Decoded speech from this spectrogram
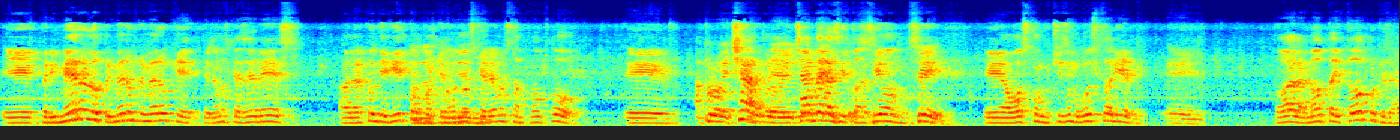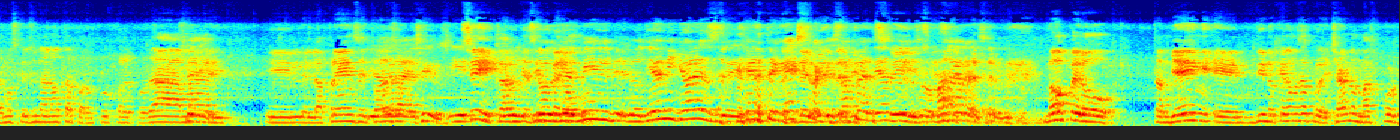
eh, primero, lo primero, primero que tenemos que hacer es hablar con Dieguito, Hablar porque con no nos queremos tampoco eh, Aprovechar, aprovechar de la situación. Sí. Eh, a vos con muchísimo gusto, Ariel. Eh, toda la nota y todo, porque sabemos que es una nota para, un para el programa Sí. y, y la prensa y, Y todo eso. agradecidos. Y Sí, claro los- que sí, Los, pero- 10, mil- los 10 millones de gente en extra De- que de- pendientes, sí, sí, a sí. agradecer. No, pero también eh, di, no queremos aprovecharnos más por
